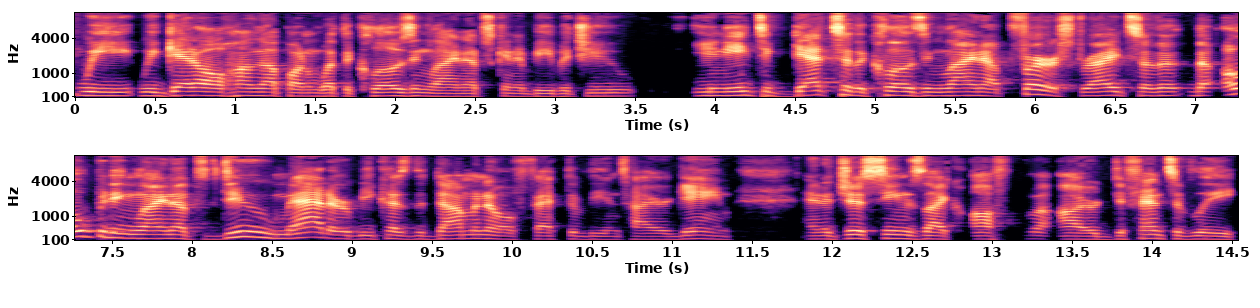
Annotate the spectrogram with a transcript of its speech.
we we get all hung up on what the closing lineup's going to be but you you need to get to the closing lineup first, right? So the, the opening lineups do matter because the domino effect of the entire game. And it just seems like off our defensively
